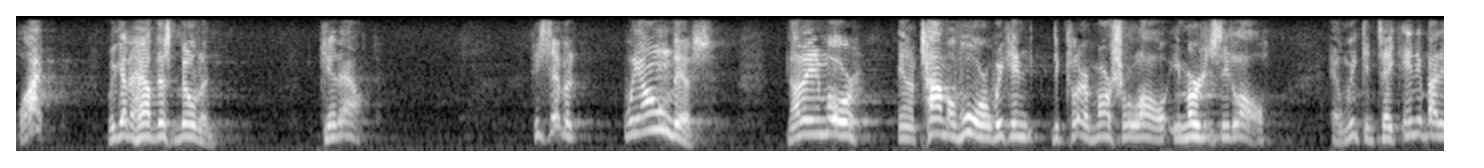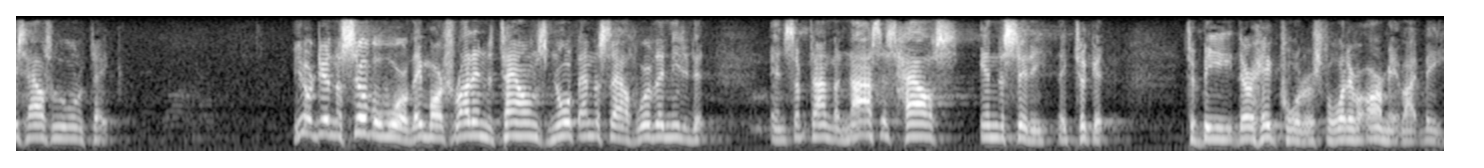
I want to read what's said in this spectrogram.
What? We got to have this building. Get out. He said, But we own this. Not anymore. In a time of war, we can declare martial law, emergency law, and we can take anybody's house we want to take. You know, during the Civil War, they marched right into towns, north and the south, wherever they needed it. And sometimes the nicest house in the city, they took it to be their headquarters for whatever army it might be,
